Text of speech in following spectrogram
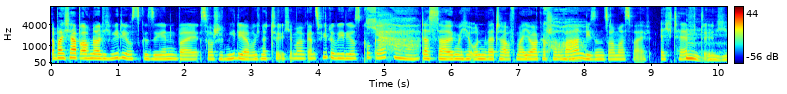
Aber ich habe auch neulich Videos gesehen bei Social Media, wo ich natürlich immer ganz viele Videos gucke, dass da irgendwelche Unwetter auf Mallorca schon waren diesen Sommer. Es war echt heftig.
